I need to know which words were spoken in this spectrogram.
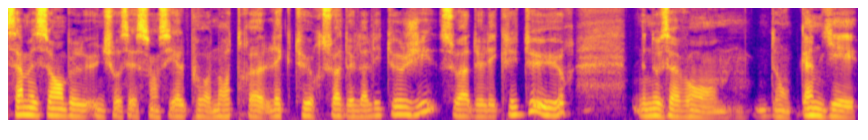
ça me semble une chose essentielle pour notre lecture, soit de la liturgie, soit de l'écriture. Nous avons donc gagné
